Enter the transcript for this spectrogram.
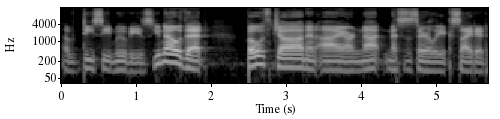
of DC movies. You know that both John and I are not necessarily excited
